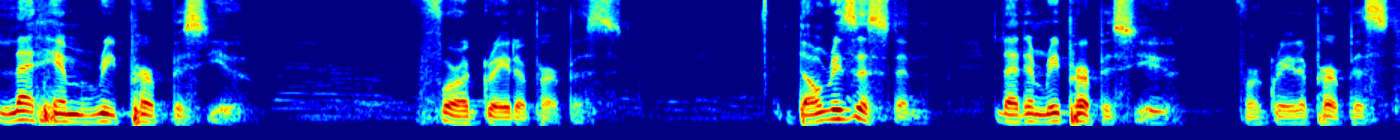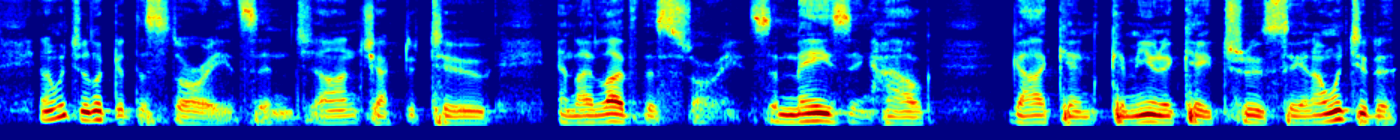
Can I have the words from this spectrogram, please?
let Him repurpose you for a greater purpose. Don't resist Him. Let Him repurpose you for a greater purpose. And I want you to look at the story. It's in John chapter 2, and I love this story. It's amazing how God can communicate truth to you. And I want you to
